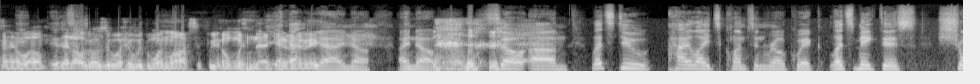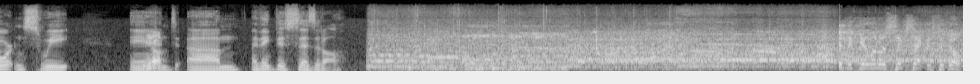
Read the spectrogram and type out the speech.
Yeah, well, it, that all goes away with one loss if we don't win that. Yeah, you know what I mean? Yeah, I know. I know. so um, let's do highlights Clemson real quick. Let's make this short and sweet. And yep. um, I think this says it all. Gillon with six seconds to go.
